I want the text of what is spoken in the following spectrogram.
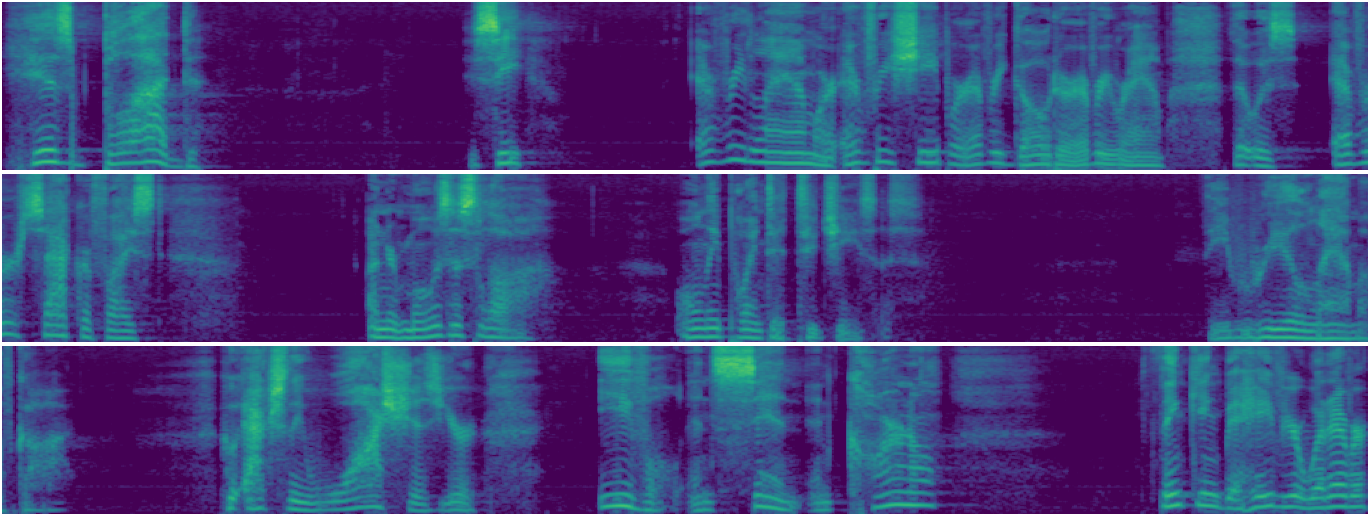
his blood. You see, every lamb or every sheep or every goat or every ram that was ever sacrificed under Moses' law only pointed to Jesus, the real Lamb of God, who actually washes your evil and sin and carnal thinking, behavior, whatever.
